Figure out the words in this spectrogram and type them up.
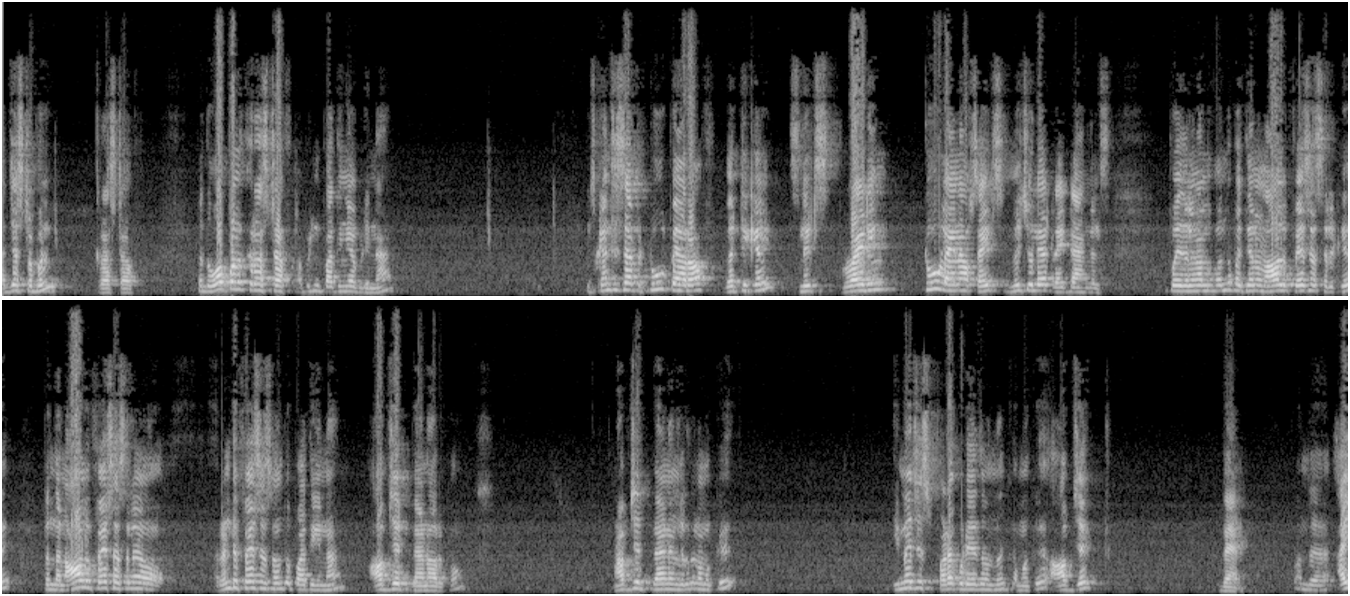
அட்ஜஸ்டபிள் கிராஸ் டாப் இந்த ஓப்பன் கிராஸ் டாப் அப்படின்னு பார்த்தீங்க அப்படின்னா It consists of two pair of vertical slits providing two line of sights mutually at right angles இப்போ இதில் நமக்கு வந்து பார்த்தீங்கன்னா நாலு ஃபேஸஸ் இருக்குது இப்போ இந்த நாலு ஃபேஸஸில் ரெண்டு ஃபேஸஸ் வந்து பார்த்தீங்கன்னா ஆப்ஜெக்ட் வேனாக இருக்கும். ஆப்ஜெக்ட் வேனுங்கிறது நமக்கு இமேஜஸ் படக்கூடியது வந்து நமக்கு ஆப்ஜெக்ட் வேன் அந்த ஐ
